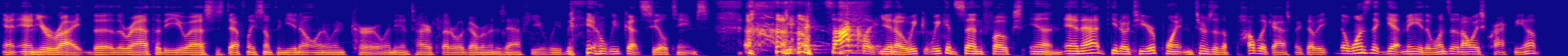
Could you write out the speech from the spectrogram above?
And and you're right. The the wrath of the U.S. is definitely something you don't want to incur when the entire federal government is after you. We've you know, we've got SEAL teams. yeah, exactly. you know, we we can send folks in, and that you know, to your point, in terms of the public aspect of it, the ones that get me, the ones that always crack me up,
